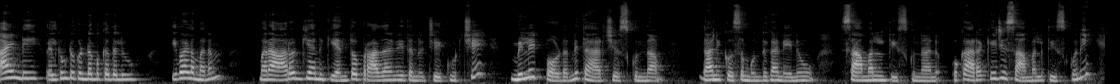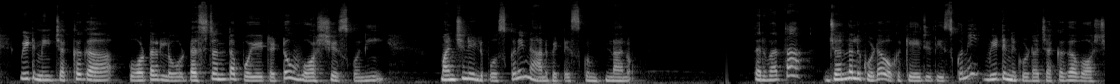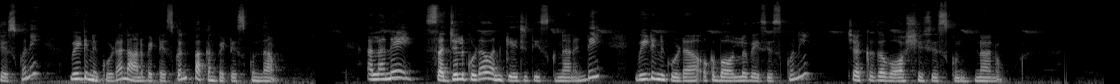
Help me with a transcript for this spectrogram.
Hi అండి welcome to Kundamma కథలు. ఇవాళ మనం మన ఆరోగ్యానికి ఎంతో ప్రాధాన్యతను చేకూర్చి మిల్లెట్ పౌడర్ని తయారు చేసుకుందాం. దానికోసం ముందుగా నేను సామాన్లు తీసుకున్నాను. ఒక అర కేజీ సామాన్లు తీసుకొని వీటిని చక్కగా వాటర్లో డస్ట్ అంతా పోయేటట్టు వాష్ చేసుకొని మంచినీళ్ళు పోసుకొని నానబెట్టేసుకుంటున్నాను. తర్వాత జొన్నలు కూడా ఒక కేజీ తీసుకుని వీటిని కూడా చక్కగా వాష్ చేసుకుని వీటిని కూడా నానబెట్టేసుకొని పక్కన పెట్టేసుకుందాం. అలానే సజ్జలు కూడా వన్ కేజీ తీసుకున్నానండి. వీటిని కూడా ఒక బౌల్లో వేసేసుకొని చక్కగా వాష్ చేసేసుకుంటున్నాను.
